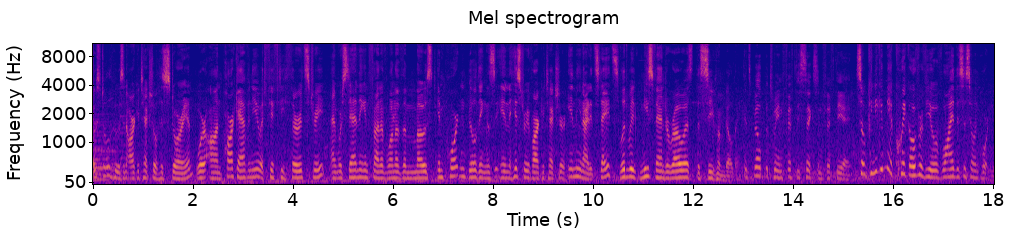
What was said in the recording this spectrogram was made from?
Coastal, who is an architectural historian. We're on Park Avenue at 53rd Street, and we're standing in front of one of the most important buildings in the history of architecture in the United States, Ludwig Mies van der Rohe's the Seagram Building. It's built between 56 and 58. So, can you give me a quick overview of why this is so important?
